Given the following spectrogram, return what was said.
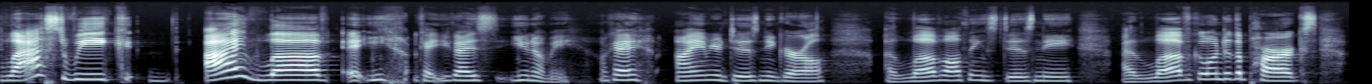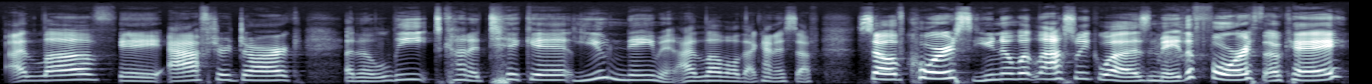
Last week, I love it. Okay, you guys, you know me. Okay. I am your Disney girl. I love all things Disney. I love going to the parks. I love a after dark, an elite kind of ticket, you name it. I love all that kind of stuff. So, of course, you know what last week was May the 4th, okay?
